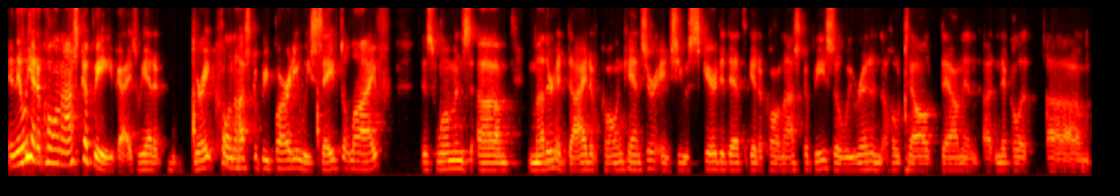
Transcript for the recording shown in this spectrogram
And then we had a colonoscopy, you guys. We had a great colonoscopy party. We saved a life. This woman's um, mother had died of colon cancer and she was scared to death to get a colonoscopy. So we rented a hotel down in uh, Nicollet um,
